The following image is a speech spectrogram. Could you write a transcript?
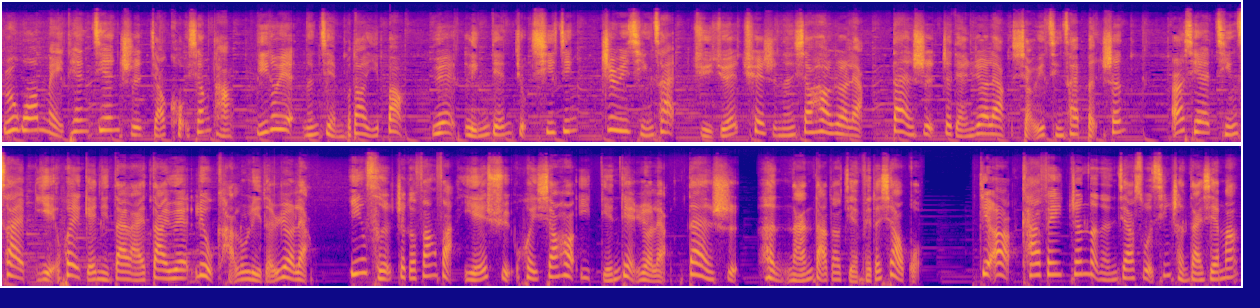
如果每天坚持嚼口香糖，一个月能减不到一磅，约零点九七斤。至于芹菜，咀嚼确实能消耗热量，但是这点热量小于芹菜本身，而且芹菜也会给你带来大约六卡路里的热量，因此这个方法也许会消耗一点点热量，但是很难达到减肥的效果。第二，咖啡真的能加速新陈代谢吗？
